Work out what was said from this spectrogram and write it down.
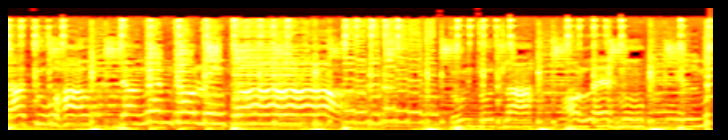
satu hal jangan kau lupa. Tuntutlah olehmu ilmu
